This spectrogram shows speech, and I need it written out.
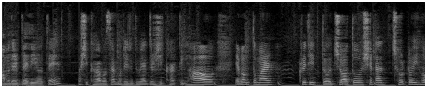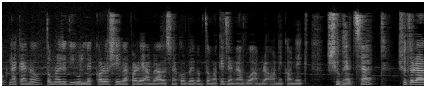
আমাদের ভিডিওতে শিক্ষা ব্যবস্থার মধ্যে যদি তুমি একজন শিক্ষার্থী হও এবং তোমার কৃতিত্ব যত সেটা ছোটই হোক না কেন, তোমরা যদি উল্লেখ করো, সেই ব্যাপারে আমরা আলোচনা করব এবং তোমাকে জানাব আমরা অনেক অনেক শুভেচ্ছা। সুতরাং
